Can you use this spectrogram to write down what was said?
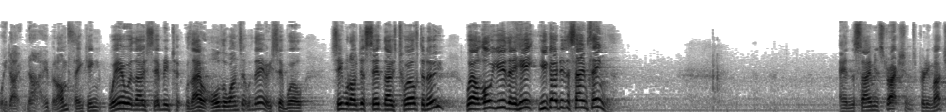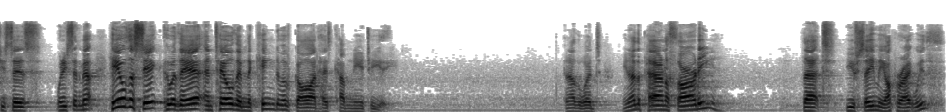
we don't know, but I'm thinking, where were those 72? Well, they were all the ones that were there. He said, Well, see what I've just said those 12 to do? Well, all you that are here, you go do the same thing. And the same instructions, pretty much. He says, when he sent them out, heal the sick who are there and tell them the kingdom of God has come near to you. In other words, you know the power and authority that you've seen me operate with?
